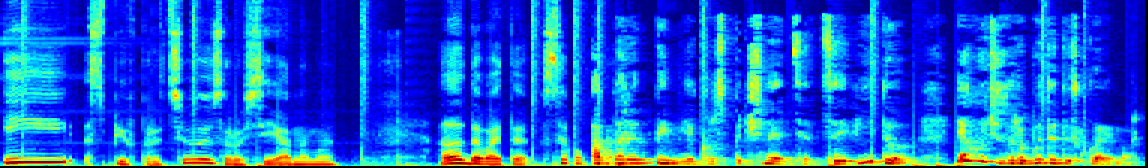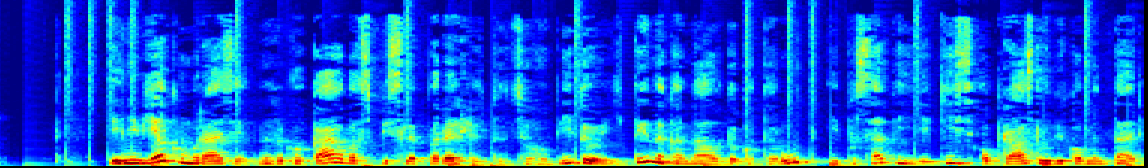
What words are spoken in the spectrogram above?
і співпрацює з росіянами. Але давайте все по А перед тим як розпочнеться це відео, я хочу зробити дисклеймер. Я ні в якому разі не викликаю вас після перегляду цього відео йти на канал до і писати їй якісь образливі коментарі,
